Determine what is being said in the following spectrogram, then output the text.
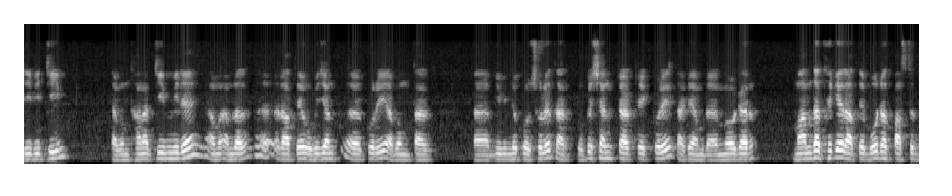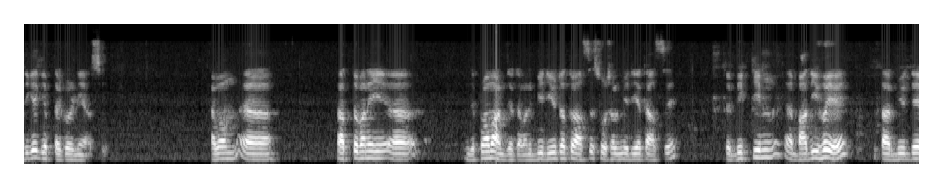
ডিবি টিম এবং থানার টিম মিলে আমরা রাতে অভিযান করি এবং তার বিভিন্ন কৌশলে তার লোকেশনটা ট্রেক করে তাকে আমরা নগার মান্দা থেকে রাতে ভোর রাত পাঁচটার দিকে গ্রেপ্তার করে নিয়ে আসি। এবং তার তো মানে যে প্রমাণ যেটা মানে ভিডিওটা তো আছে সোশ্যাল মিডিয়াতে আছে, তো ভিকটিম বাদী হয়ে তার বিরুদ্ধে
